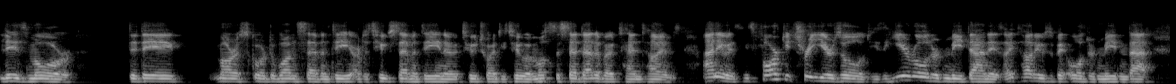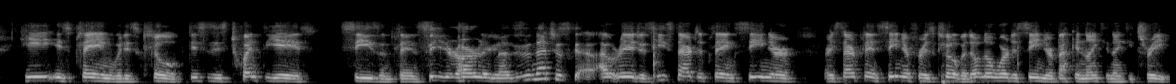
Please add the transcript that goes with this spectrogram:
Lismore the day Maurice scored the 170 or the 217 or 222. I must have said that about 10 times. Anyways, he's 43 years old. He's a year older than me, Dan is. I thought he was a bit older than me than that. He is playing with his club. This is his 28th season playing senior hurling, lads. Isn't that just outrageous? He started playing senior, or he started playing senior for his club. I don't know where the senior back in 1993. I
